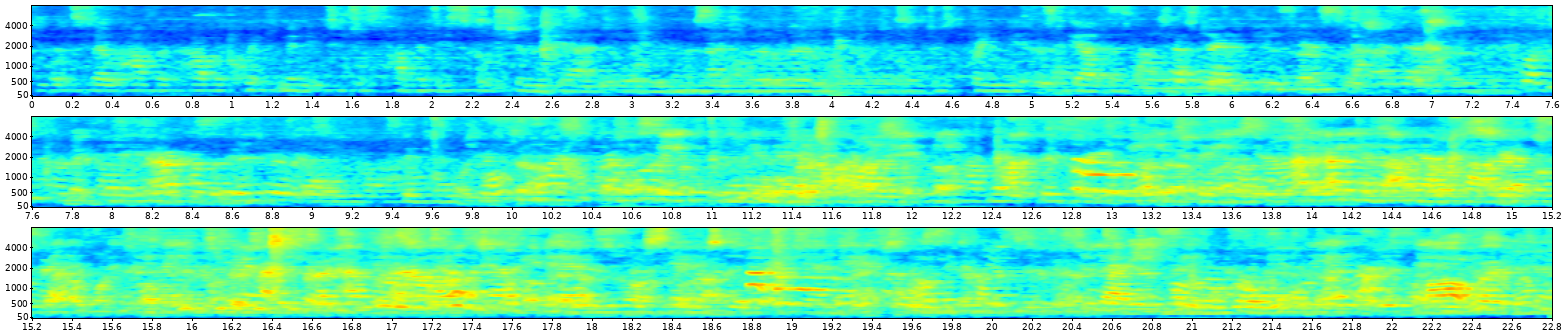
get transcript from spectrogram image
So have a, have a quick minute to just have a discussion again and then we'll, um, we'll just bring it together. Mark won't come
